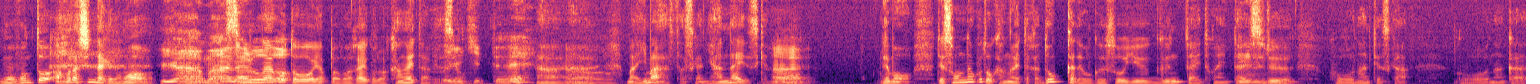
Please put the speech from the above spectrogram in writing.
もう本当アホらしいんだけどもいやまあそんなことをやっぱ若い頃は考えたわけですよ。切ってね、はいはい、まあ今はさすがにやんないですけども。はい。でもでそんなことを考えたからどっかで僕そういう軍隊とかに対する、うん、こうなんていうんですかこうなんか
